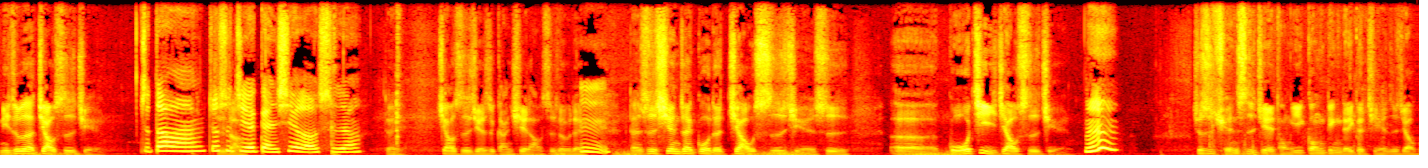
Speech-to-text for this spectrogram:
你知不知道教师节？知道啊，教师节感谢老师啊。对，教师节是感谢老师，对不对？嗯。但是现在过的教师节是呃国际教师节，嗯，就是全世界统一公定的一个节日，叫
